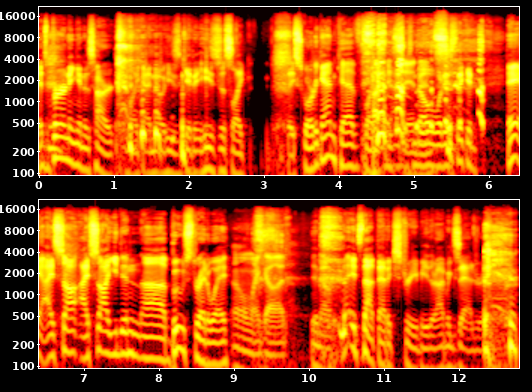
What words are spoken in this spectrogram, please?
It's burning in his heart. Like I know he's getting. He's just like they scored again, Kev. Like I just know what he's thinking. Hey, I saw I saw you didn't uh, boost right away. Oh my god. You know, it's not that extreme either. I'm exaggerating for,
